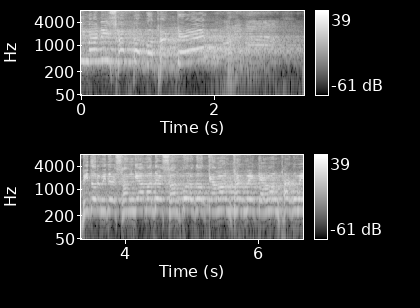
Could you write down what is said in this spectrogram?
ইমানি সম্পর্ক থাকতে। বিধর্মীদের সঙ্গে আমাদের সম্পর্ক কেমন থাকবে কেমন থাকবে?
